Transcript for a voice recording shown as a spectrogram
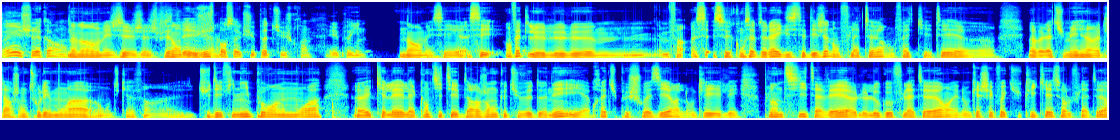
Oui, je suis d'accord. hein. Non, non, mais je, je, je plaisante. C'est juste euh, pour ça que je suis pas dessus, je crois. Et les plugins. Non, mais c'est, c'est, en fait, le, le, enfin, ce concept-là existait déjà dans Flutter, en fait, qui était, euh, bah voilà, tu mets euh, de l'argent tous les mois, ou en tout cas, enfin, tu définis pour un mois euh, quelle est la quantité d'argent que tu veux donner, et après, tu peux choisir. Donc, les, les plein de sites avaient euh, le logo Flutter, et donc à chaque fois que tu cliquais sur le Flutter,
